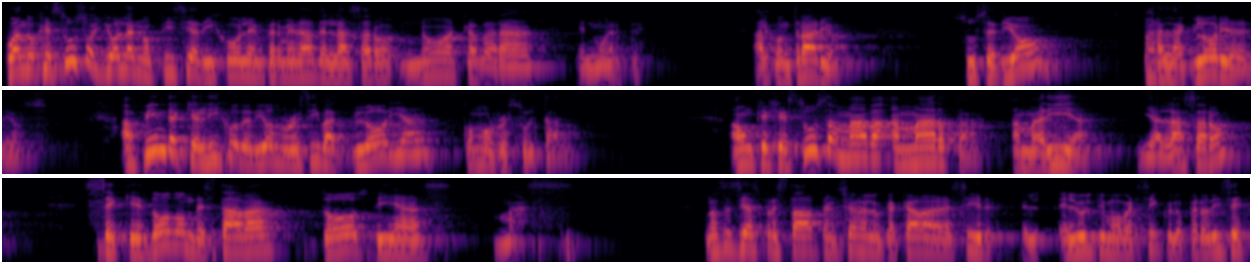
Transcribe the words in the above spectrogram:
Cuando Jesús oyó la noticia, dijo, la enfermedad de Lázaro no acabará en muerte al contrario, sucedió para la gloria de Dios, a fin de que el Hijo de Dios reciba gloria como resultado. Aunque Jesús amaba a Marta, a María y a Lázaro, se quedó donde estaba dos días más. No sé si has prestado atención a lo que acaba de decir el, último versículo, pero dice,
